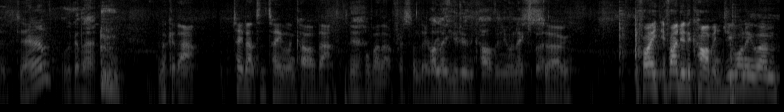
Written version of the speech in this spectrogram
Lid down. Look at that. Look at that. Take that to the table and carve that. Yeah. What about that for a Sunday I'll roast? let you do the carving. You're an expert. So, if I if I do the carving, do you want to um,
